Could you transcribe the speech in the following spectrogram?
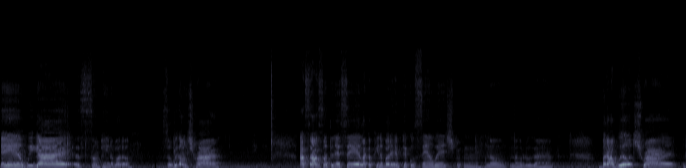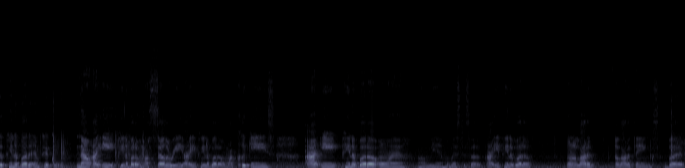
And we got some peanut butter. So we're gonna try. I saw something that said like a peanut butter and pickle sandwich. Mm -mm, no, I'm not gonna do that. But I will try the peanut butter and pickle. Now, I eat peanut butter on my celery. I eat peanut butter on my cookies. I eat peanut butter on, oh man, I'm gonna mess this up. I eat peanut butter on a lot of, a lot of things, but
